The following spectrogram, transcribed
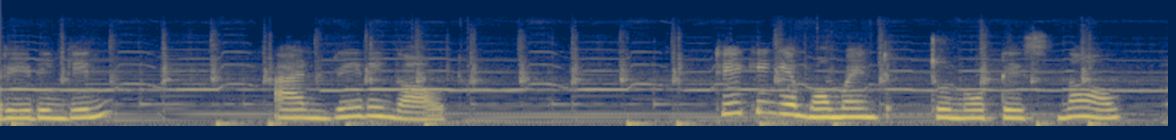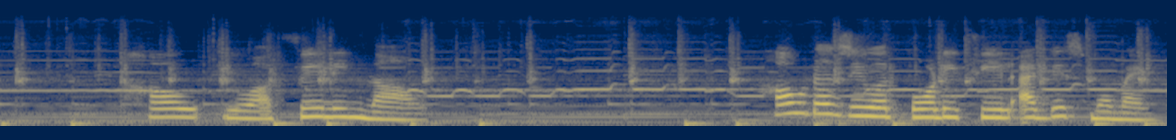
Breathing in and breathing out. Taking a moment to notice now how you are feeling now. How does your body feel at this moment?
